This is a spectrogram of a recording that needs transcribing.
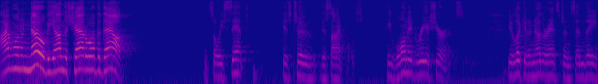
I want to know beyond the shadow of a doubt. And so he sent his two disciples. He wanted reassurance. You look at another instance in the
